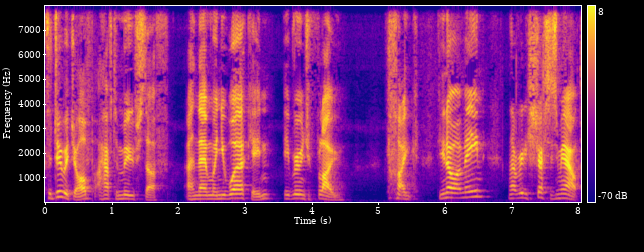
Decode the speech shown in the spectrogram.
to do a job, I have to move stuff. And then when you're working, it ruins your flow. Like, do you know what I mean? That really stresses me out.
